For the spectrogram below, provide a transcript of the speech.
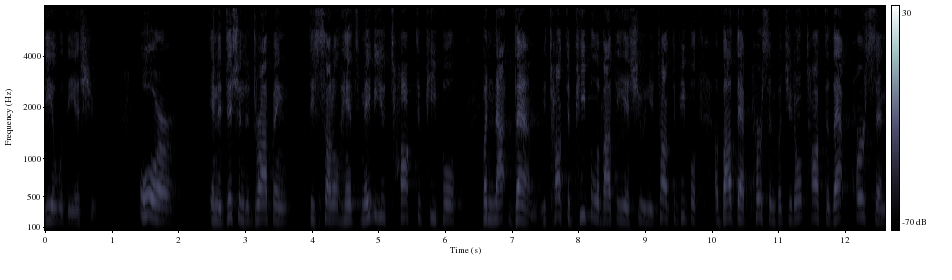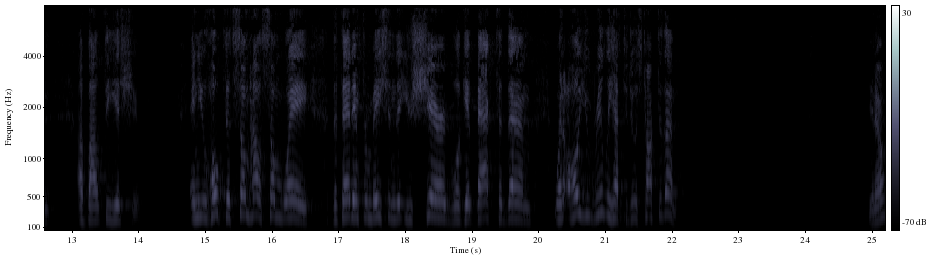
deal with the issue. Or in addition to dropping these subtle hints, maybe you talk to people but not them. You talk to people about the issue and you talk to people about that person, but you don't talk to that person about the issue. And you hope that somehow, some way, that that information that you shared will get back to them when all you really have to do is talk to them. You know?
